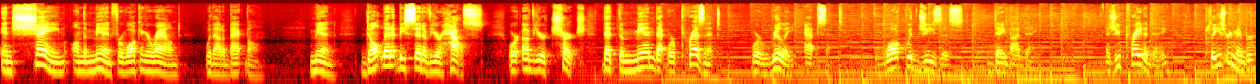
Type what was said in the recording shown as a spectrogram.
and shame on the men for walking around without a backbone. Men, don't let it be said of your house or of your church that the men that were present were really absent. Walk with Jesus day by day. As you pray today, please remember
